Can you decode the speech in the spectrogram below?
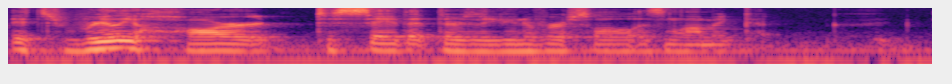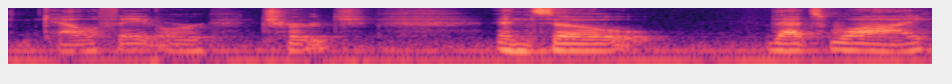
it's really hard to say that there's a universal Islamic caliphate or church. And so that's why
